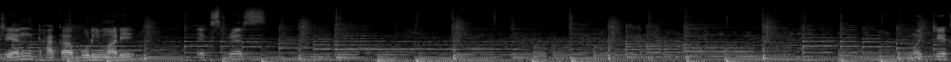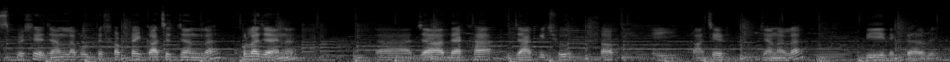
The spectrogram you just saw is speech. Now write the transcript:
ট্রেন ঢাকা বুড়িমারি এক্সপ্রেস। মৈত্রী এক্সপ্রেসে জানলা বলতে সবটাই কাচের জানলা, খোলা যায় না। যা দেখা, যা কিছু, সব এই কাঁচের জানালা দিয়েই দেখতে হবে।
